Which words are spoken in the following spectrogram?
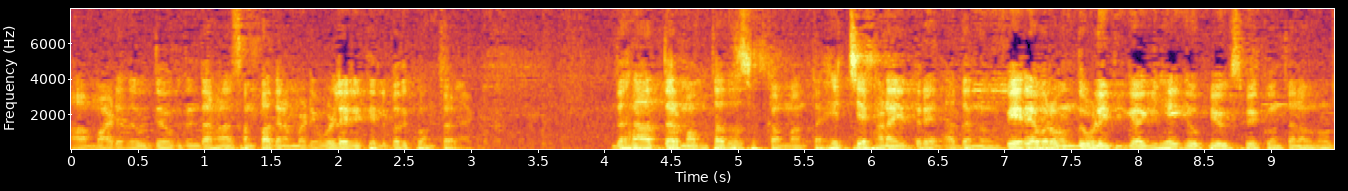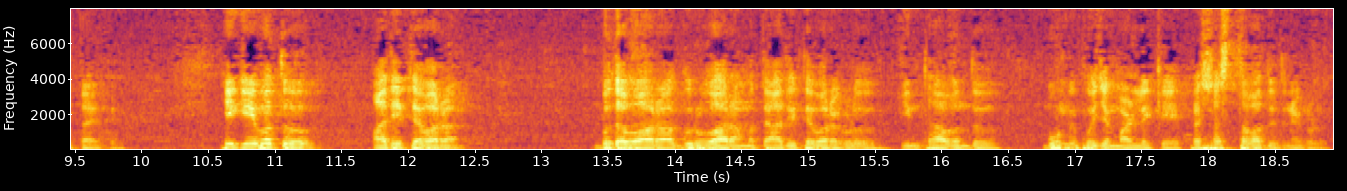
ಆ, ಮಾಡಿದ ಉದ್ಯೋಗದಿಂದ ಹಣ ಸಂಪಾದನೆ ಮಾಡಿ ಒಳ್ಳೆ ರೀತಿಯಲ್ಲಿ ಬದುಕುವಂತಾರೆ ಧನ, ಧರ್ಮಂ ತದ ಸುಖಂ ಅಂತ. ಹೆಚ್ಚು ಹಣ ಇದ್ರೆ ಅದನ್ನು ಬೇರೆಯವರ ಒಂದು ಉಳಿದಿಗಾಗಿ ಹೇಗೆ ಉಪಯೋಗಿಸಬೇಕು ಅಂತ ನಾವು ನೋಡ್ತಾ ಇದ್ದೇವೆ. ಹೀಗೆ ಇವತ್ತು ಆದಿತ್ಯವಾರ, ಬುಧವಾರ, ಗುರುವಾರ ಮತ್ತು ಆದಿತ್ಯವಾರಗಳು ಇಂತಹ ಒಂದು ಭೂಮಿ ಪೂಜೆ ಮಾಡಲಿಕ್ಕೆ ಪ್ರಶಸ್ತವಾದ ದಿನಗಳು.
